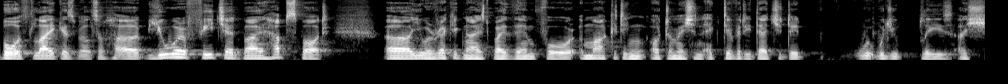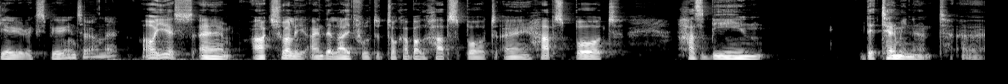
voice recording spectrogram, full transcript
both like as well. So uh, you were featured by HubSpot. Uh, you were recognized by them for a marketing automation activity that you did. W- would you please uh, share your experience around that? Oh yes, um, actually, I'm delightful to talk about HubSpot. Uh, HubSpot has been determinant uh,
